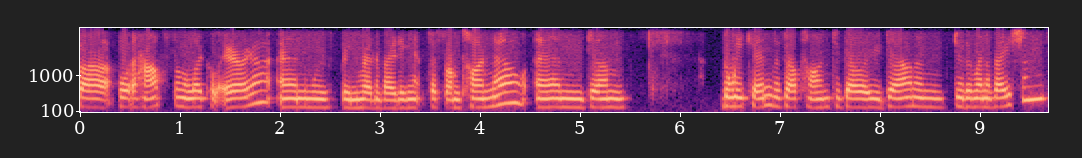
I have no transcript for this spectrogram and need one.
uh, bought a house in a local area, and we've been renovating it for some time now. And um, the weekend is our time to go down and do the renovations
